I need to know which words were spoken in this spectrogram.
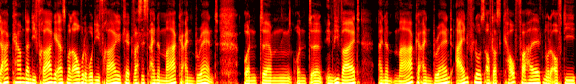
da kam dann die Frage erstmal auf oder wurde die Frage geklärt, was ist eine Marke, ein Brand und, ähm, und äh, inwieweit eine Marke, ein Brand Einfluss auf das Kaufverhalten oder auf die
